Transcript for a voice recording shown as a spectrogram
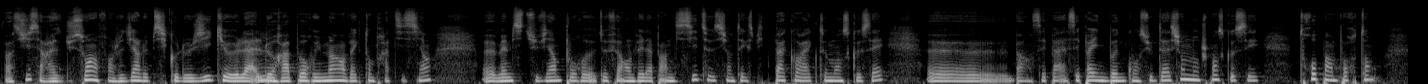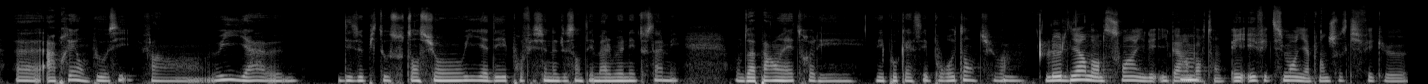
enfin si ça reste du soin. Enfin je veux dire le psychologique, euh, le mm. rapport humain avec ton praticien, euh, même si tu viens pour euh, te faire enlever l'appendicite, si on t'explique pas correctement ce que c'est, ben c'est pas c'est pas une bonne consultation. Donc je pense que c'est trop important. après on peut aussi, enfin oui il y a des hôpitaux sous tension, oui il y a des professionnels de santé malmenés tout ça, mais on ne doit pas en être les, les pots cassés pour autant, tu vois. Mm. Le lien dans le soin, il est hyper mm. important. Et effectivement, il y a plein de choses qui fait que,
